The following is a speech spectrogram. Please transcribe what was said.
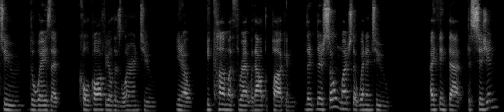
to the ways that Cole Caufield has learned to, you know, become a threat without the puck. And there, there's so much that went into, I think, that decision.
